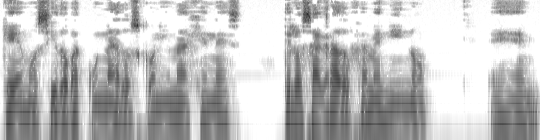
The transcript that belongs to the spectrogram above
que hemos sido vacunados con imágenes de lo sagrado femenino eh,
